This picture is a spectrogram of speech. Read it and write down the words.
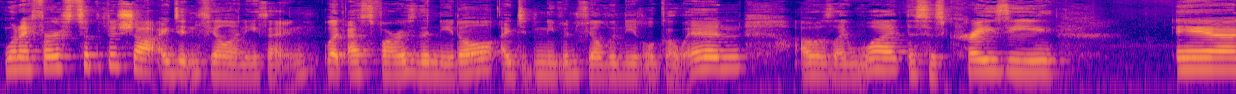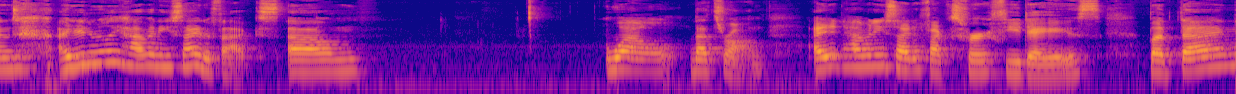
when I first took the shot, I didn't feel anything. Like, as far as the needle, I didn't even feel the needle go in. I was like, what? This is crazy. And I didn't really have any side effects. Um, well, that's wrong. I didn't have any side effects for a few days, but then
